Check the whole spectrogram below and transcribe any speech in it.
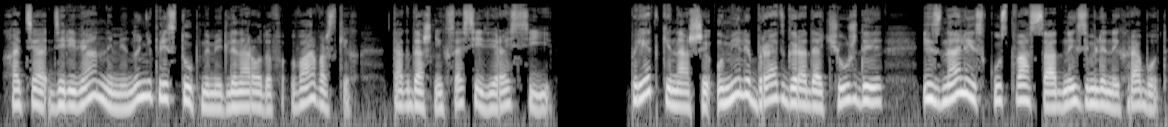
хотя деревянными, но неприступными для народов варварских, тогдашних соседей России, предки наши умели брать города чуждые и знали искусство осадных земляных работ,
